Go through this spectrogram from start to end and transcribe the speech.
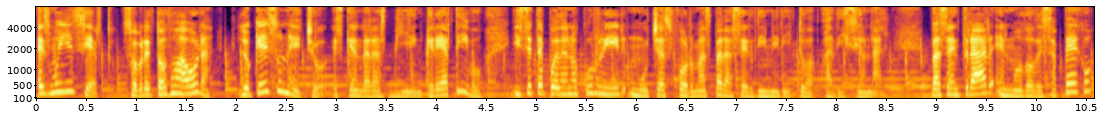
Es muy incierto, sobre todo ahora. Lo que es un hecho es que andarás bien creativo y se te pueden ocurrir muchas formas para hacer dinerito adicional. Vas a entrar en modo desapego,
